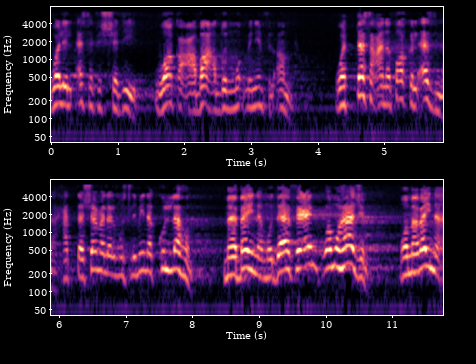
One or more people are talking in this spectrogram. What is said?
وللأسف الشديد وقع بعض المؤمنين في الأمر. واتسع نطاق الأزمة حتى شمل المسلمين كلهم ما بين مدافع ومهاجم وما بين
